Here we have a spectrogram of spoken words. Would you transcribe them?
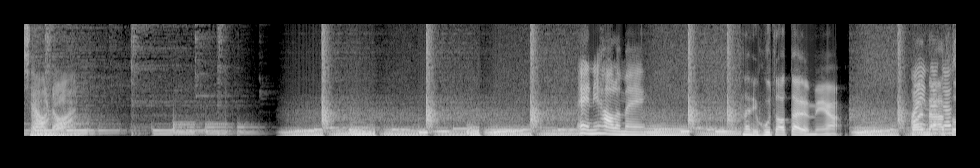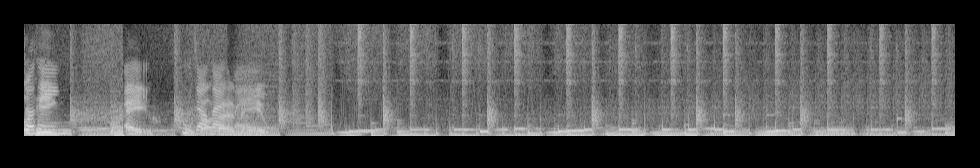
小暖。哎、欸，你好了没？那你护照带了没啊？欢迎大家收听。哎，护照带了没？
